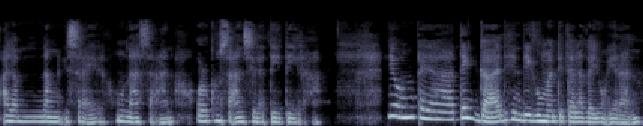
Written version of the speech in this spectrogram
alam ng Israel kung nasaan or kung saan sila titira. Yun, kaya thank God, hindi gumanti talaga yung Iran.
